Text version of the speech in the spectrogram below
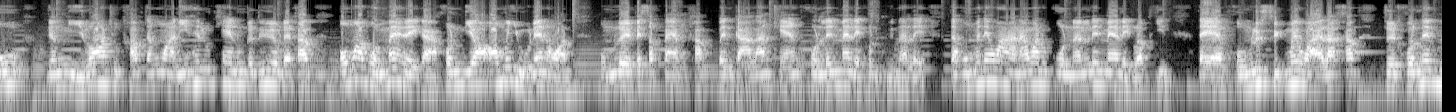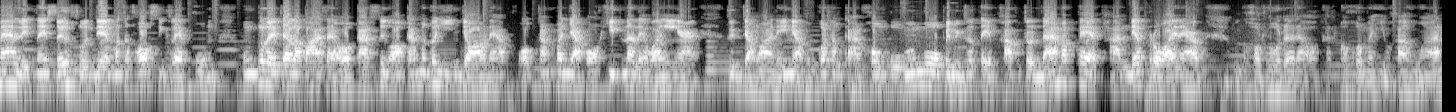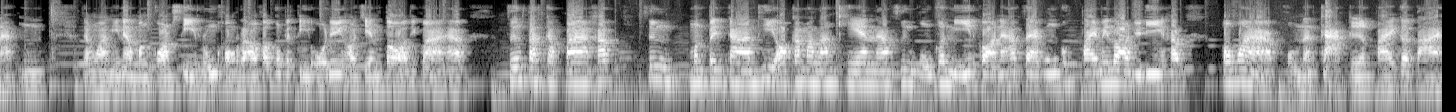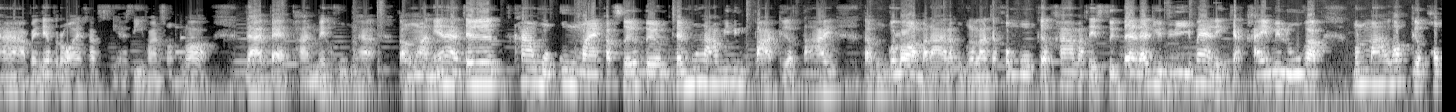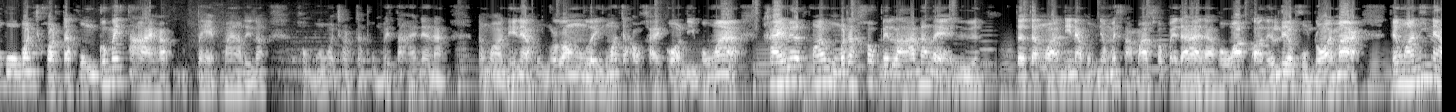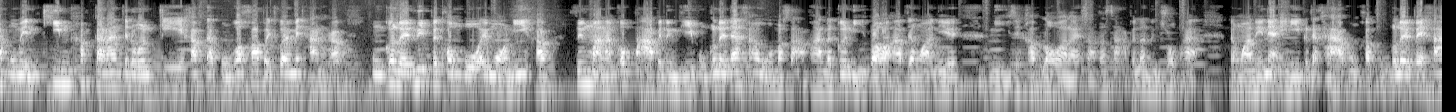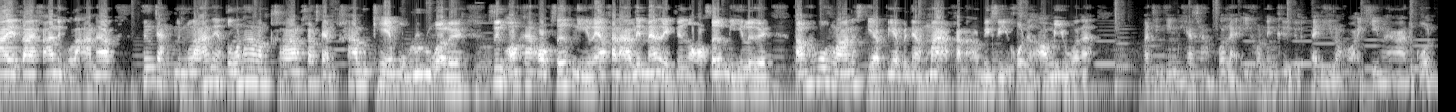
ยังหนีรอดอยู่ครับ จังหวะนี้ให้ลูกแค่ลุงกระทืบเลยครับผมว่าผลแม่เหล็กอะคนเดียวเอาไม่อยู่แน่นอน ผมเลยไปสแปมครับเป็นการล้างแค้นคนเล่นแม่เหล็กคนอื่นนั่นแหละแต่ผมไม่ได้ว่านะว่าทุกคนนั้นเล่นแม่เหล็กแล้วผิด แต่ผมรู้สึกไม่ไหวแล้วครับเจอคนเล่นแม่เหล็กในเซิร์ฟส่วนเดียมันจะท็อกซิกแหลผม ผมก็เลยจะระบายแต่ออกัสซึ่งออกัสมันก็ยินยอมนะครับออกัสมันอยากออกคลิปนั่นแหละว่าง่ายๆซึ่งจังหวะนี้เนี่ยผมก็ทำการคอมโบโง่ๆเป็นหนึ่งสเต็ปครับจนได้มาแปดพันเรียบร้อยนะครับขอโทษด้วยนะออกัสก็คนมาหิวข้าวหัวนะอืมจังหวะนี้นะมังกรสี่รุ่งของเราเขาก็ไปตีโอเด้งเอาเจมต่อดีกว่าครับ ซึ่งตัดกลับมาครับ ซึ่งมันเป็นการที่ออกกำมาล้างแค้นนะครับ ซึ่งผมก็หนีก่อนนะครับ แต่ผมก็ไปไม่รอดอยู่ดีครับ ราะว่าผมนั้นกากเกินไปก็ตายห่าไปเรียบร้อยครับเสีย 4,000สองรอบ ได้ 8,000 ไม่คุ้มนะฮะตอนวันนี้นะเจอข้าวหัวกุ้งไม้ครับเซิร์ฟเดิมใช้มูลาวิหนึ่งปากเกือบตาย แต่ผมก็รอดมาได้แล้วผมกำลังจะคอมโบเกือบฆ่ามาเสร็จศึกได้แล้วอยู่ดีๆแม่เหล็กจากใครไม่รู้ครับ มันมาล็อกเกือบคอมโบวันช็อตแต่ผมก็ไม่ตายครับแปลกมากเลยนะคอมโบวันช็อตแต่ผมไม่ตายเนี่ยนะจังหวะนี้เนี่ยผมก็ต้องเล็งว่าจะเอาใครก่อนดีเพราะว่าใครเลือดน้อยผมก็จะเข้าไปร้านนั่นแหละเออ แต่จังหวะนี้นะผมยังไม่สามารถเข้าไปได้นะเพราะว่าตอนนี้เลือดผมน้อยมากจังหวะนี้นี่ยผมเห็นคิมครับกำลังจะโดนเกย์ครับ แต่ผมก็เข้าไปช่วยไม่ทันครับ ผมก็เลยรีบไปคอมโบไอหมอนี่ครับซึ่งหมานั้นก็ปาไปหนึ่งทีผมก็เลยได้ข้าหัวมาสามพันแล้วก็หนีต่อครับ จังหวะนี้หนีสิครับรออะไรสามภาษามไปแล้วหนึ่งศพฮะจังหวะนี้เนี่ยไอ้นี่ก็จะฆ่าผมครับผมก็เลยไปฆ่าได้ค่าหนึ่งล้านครับเนื่องจากหนึ่งล้านเนี่ยตัวหน้ารำคาญครับแถมฆ่าลูกเคมผมรัวๆเลย ซึ่งออกการออกเซิร์ฟหนีแล้วขนาดเล่นแม่เหล็กยังออกเซิร์ฟหนีเลยทำให้พวกเรานั้นเสียเปรียบเป็นอย่างมากขนาดมีสี่คนยังเอาไม่อยู่นะ อ่จริงๆมีแค่สามคนแหละอีกคนหนึ่งคือไอดีเราของไอคิมนะฮะทุกคน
